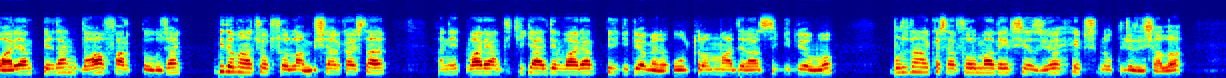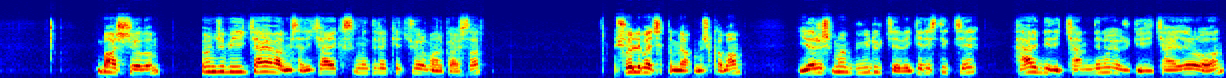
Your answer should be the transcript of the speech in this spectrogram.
Variant 1'den daha farklı olacak. Bir de bana çok sorulan bir şey arkadaşlar. Hani Variant 2 geldi, Variant 1 gidiyor mu? Yani Ultron macerası gidiyor mu? Buradan arkadaşlar forumlarda hepsi yazıyor. Hepsini okuyacağız inşallah. Başlayalım. Önce bir hikaye vermişler. Hikaye kısmını direkt geçiyorum arkadaşlar. Şöyle bir açıklama yapmış Kabam. Yarışma büyüdükçe ve geliştikçe her biri kendine özgü hikayeleri olan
